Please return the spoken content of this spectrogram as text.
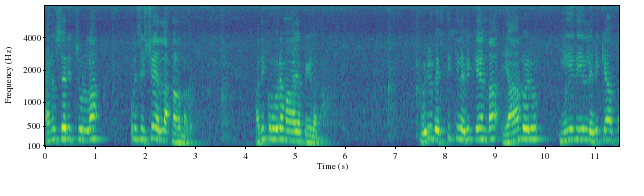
അനുസരിച്ചുള്ള ഒരു ശിക്ഷയല്ല നടന്നത്. അതിക്രൂരമായ പീഡനം. ഒരു വ്യക്തിക്ക് ലഭിക്കേണ്ട യാതൊരു നീതിയിൽ ലഭിക്കാത്ത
